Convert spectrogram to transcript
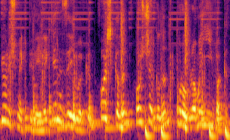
Görüşmek dileğiyle. Kendinize iyi bakın. Hoş kalın, hoşça kalın. Programa iyi bakın.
